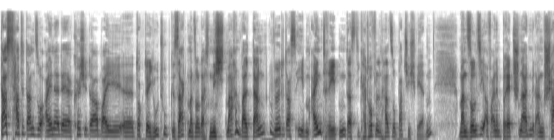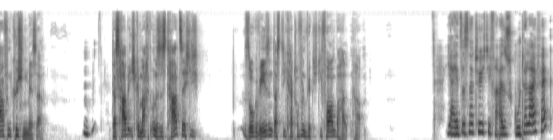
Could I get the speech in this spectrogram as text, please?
das hatte dann so einer der Köche da bei äh, Dr. YouTube gesagt, man soll das nicht machen, weil dann würde das eben eintreten, dass die Kartoffeln halt so batschig werden. Man soll sie auf einem Brett schneiden mit einem scharfen Küchenmesser. Mhm. Das habe ich gemacht und es ist tatsächlich so gewesen, dass die Kartoffeln wirklich die Form behalten haben. Ja, jetzt ist natürlich die Frage, also ist guter Lifehack.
